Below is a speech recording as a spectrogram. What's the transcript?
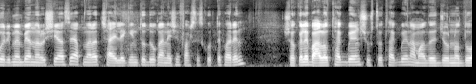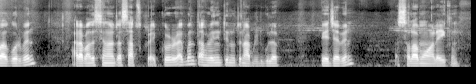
পরিমাণ বেনারসি আছে, আপনারা চাইলে কিন্তু দোকানে এসে পারচেস করতে পারেন। সকালে ভালো থাকবেন, সুস্থ থাকবেন, আমাদের জন্য দোয়া করবেন। আর আমাদের চ্যানেলটা সাবস্ক্রাইব করে রাখবেন, তাহলে নিত্য নতুন আপডেটগুলো পেয়ে যাবেন। আসসালামু আলাইকুম।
